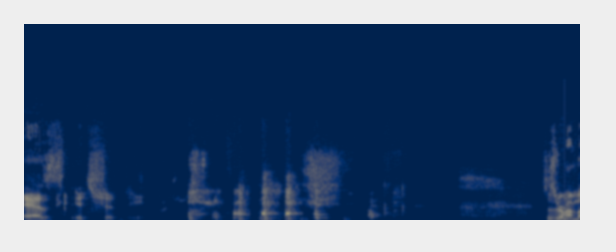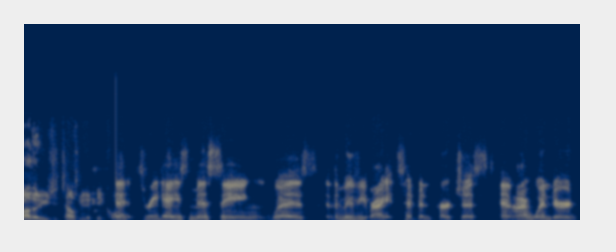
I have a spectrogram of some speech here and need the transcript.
As it should be. This is where my mother usually tells me to be quiet. Three Days Missing was the movie rights had been purchased. And I wondered,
